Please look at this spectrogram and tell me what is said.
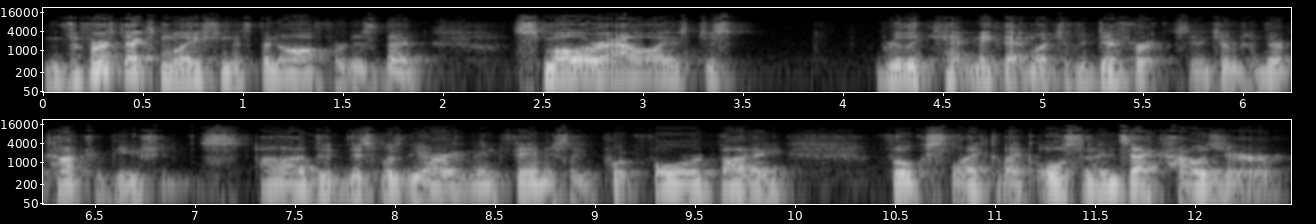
the first explanation that's been offered is that smaller allies just really can't make that much of a difference in terms of their contributions. Uh, th- this was the argument famously put forward by folks like like Olson and Zeckhauser,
